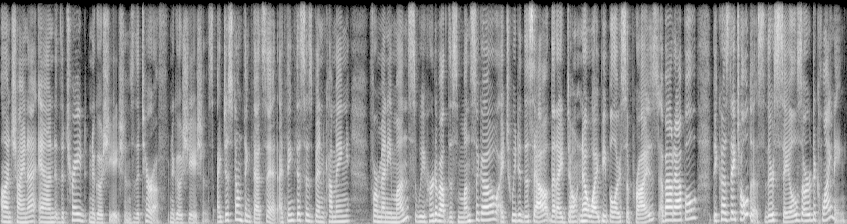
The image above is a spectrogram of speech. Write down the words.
on China and the trade negotiations, the tariff negotiations. I just don't think that's it. I think this has been coming for many months. We heard about this months ago. I tweeted this out that I don't know why people are surprised about Apple because they told us their sales are declining.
